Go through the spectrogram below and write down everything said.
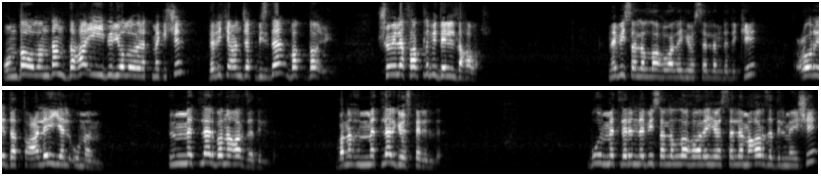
onda olandan daha iyi bir yolu öğretmek için dedi ki ancak bizde bak da, şöyle farklı bir delil daha var. Nebi sallallahu aleyhi ve sellem dedi ki Uridat aleyyel umem Ümmetler bana arz edildi. Bana ümmetler gösterildi. Bu ümmetlerin Nebi sallallahu aleyhi ve selleme arz edilme işi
